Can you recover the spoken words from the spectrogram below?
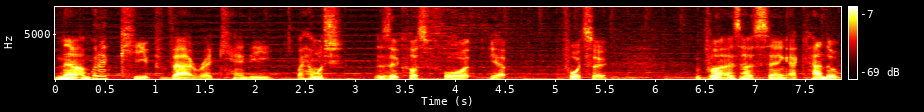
now I'm gonna keep that red candy. Wait, how much does it cost for? Yep, for two. But as I was saying, I kind of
